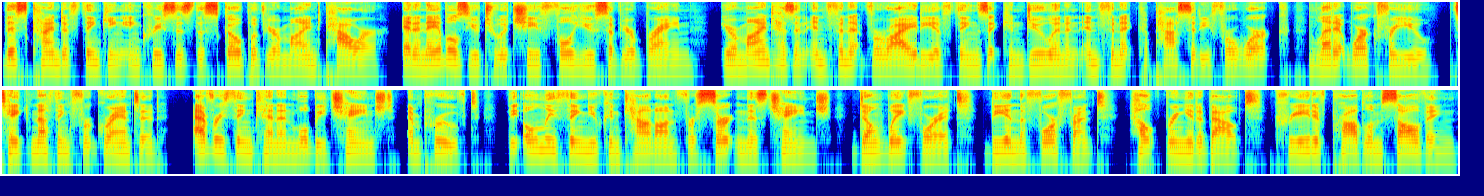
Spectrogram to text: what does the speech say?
This kind of thinking increases the scope of your mind power. It enables you to achieve full use of your brain. Your mind has an infinite variety of things it can do in an infinite capacity for work. Let it work for you. Take nothing for granted. Everything can and will be changed, improved. The only thing you can count on for certain is change. Don't wait for it. Be in the forefront. Help bring it about. Creative problem solving.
